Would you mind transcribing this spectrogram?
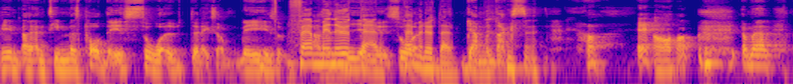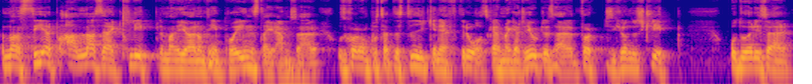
in- En timmes podd är ju så ute. Liksom. Det är så, Fem är minuter. ju så Fem minuter. Gammaldags. ja, men man ser på alla så här klipp när man gör någonting på Instagram så här, och så kollar man på statistiken efteråt så kanske man kanske gjort ett så här 40 sekunders klipp. Och då är det så här,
